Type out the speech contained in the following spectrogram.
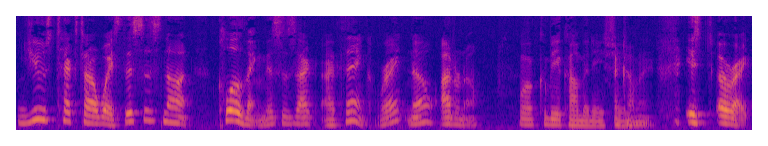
used textile waste. This is not clothing. This is, I I think, right? No, I don't know. Well, it could be a combination. A combination. Is all right.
